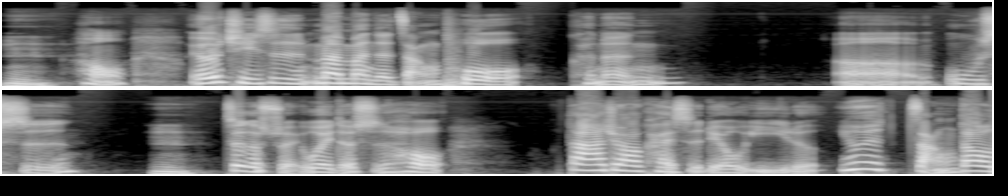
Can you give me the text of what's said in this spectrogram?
嗯，好，尤其是慢慢的涨破可能呃五十，嗯，这个水位的时候。大家就要开始留意了，因为涨到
